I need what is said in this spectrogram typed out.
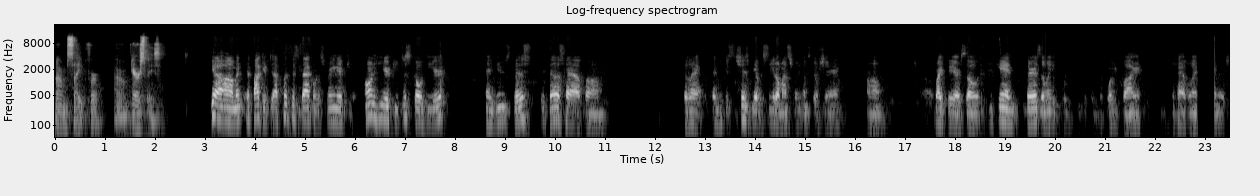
um, site for um, airspace. Yeah, um, and if I could I put this back on the screen, if on here, if you just go here and use this, it does have the link, and you should be able to see it on my screen. I'm still sharing. Um, right there. So if you can, there is a link where you can get before you fly and have link information.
